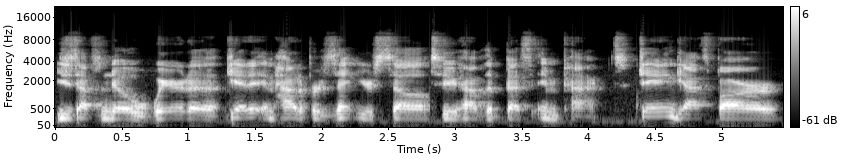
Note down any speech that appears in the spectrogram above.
You just have to know where to get it and how to present yourself to have the best impact. Dan Gaspar,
